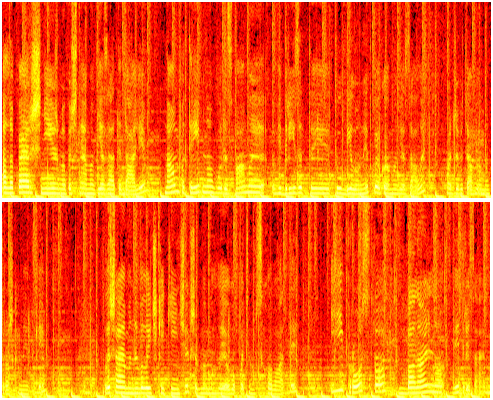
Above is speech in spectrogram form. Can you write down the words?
Але перш ніж ми почнемо в'язати далі, нам потрібно буде з вами відрізати ту білу нитку, якою ми в'язали. Отже, витягуємо трошки нитки. Лишаємо невеличкий кінчик, щоб ми могли його потім сховати. І просто банально відрізаємо.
